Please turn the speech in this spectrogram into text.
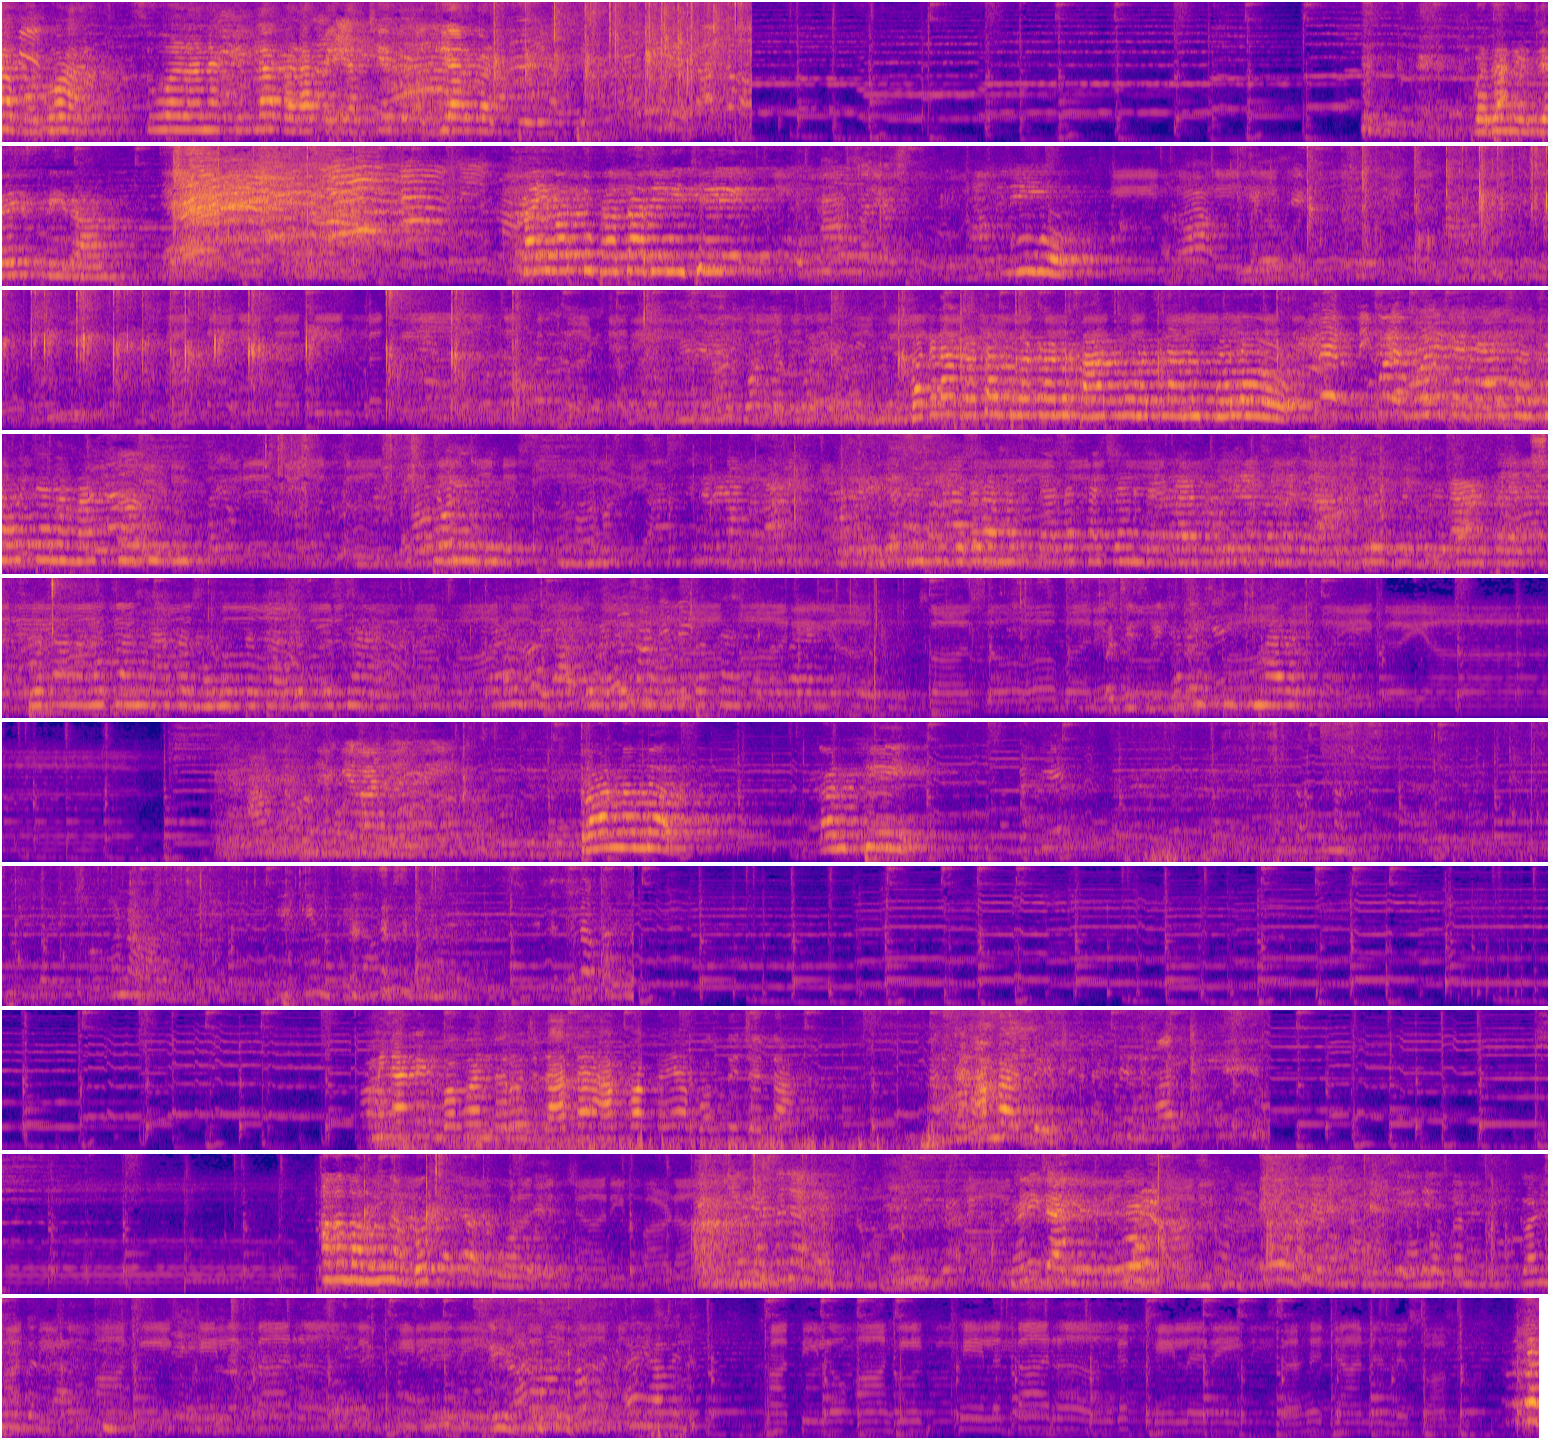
ભગવાન સુવર્ણના કેટલા કડા પહેર્યા છે? તો અગિયાર કડા પહેર્યા છે. બધાને જય શ્રી રામ. કઈ વસ્તુ પ્રસાદેલી છે? બગડા પ્રથમ પ્રકરણનું પાંચમું વચનામૃત બોલો.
